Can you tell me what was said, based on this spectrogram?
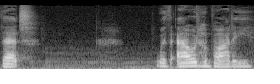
that without a body,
